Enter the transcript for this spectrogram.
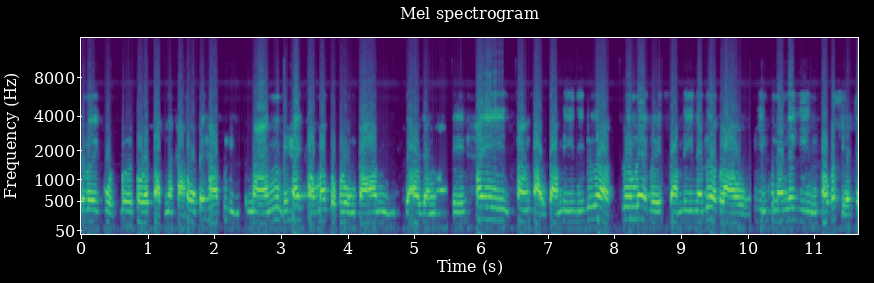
ก็เลยกดเบอร์โทรศัพท์นะคะโทรไปหาผู้หญิงคนนั้นให้เขามาตกลงกันจะเอาอย่างไรให้ทางฝ่ายสามีนี่เลือกเริ่มแรกเลยสามีเนี่ยเลือกเราผู้หญิงคนนั้นได้ยินเขาก็เสียใจ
